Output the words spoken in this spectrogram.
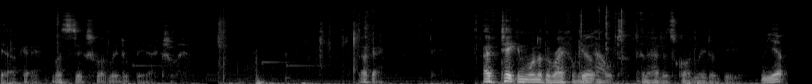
Yeah, okay. Let's take squad leader B actually. Okay. I've taken one of the riflemen Cool. out and added squad leader B. Yep.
